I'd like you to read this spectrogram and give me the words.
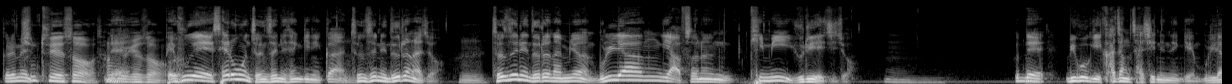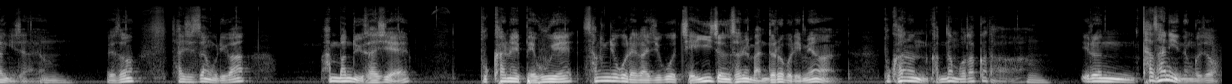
그러면 침투해서 상륙해서 네, 배후에 새로운 전선이 생기니까 전선이 늘어나죠. 음. 전선이 늘어나면 물량이 앞서는 팀이 유리해지죠. 근데 미국이 가장 자신 있는 게 물량이잖아요. 음. 그래서 사실상 우리가 한반도 유사시에 북한의 배후에 상륙을 해가지고 제2전선을 만들어버리면 북한은 감당 못할 거다. 이런 타산이 있는 거죠.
